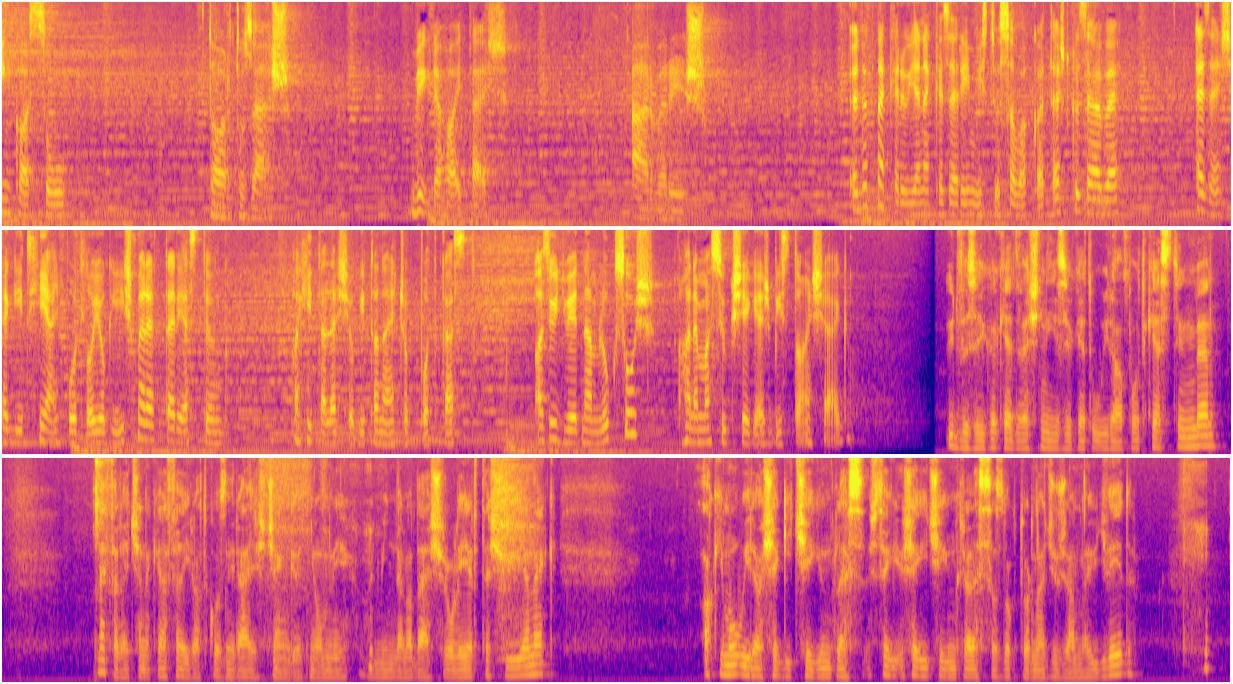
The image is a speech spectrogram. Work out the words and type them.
inkasszó, tartozás, végrehajtás. árverés, Önök ne kerüljenek ezen rémisztő szavakkal test közelbe, ezen segít hiánypótló jogi ismeretterjesztőnk, a Hiteles Jogi Tanácsok Podcast. Az ügyvéd nem luxus, hanem a szükséges biztonság. Üdvözöljük a kedves nézőket újra a podcastünkben. Ne felejtsenek el feliratkozni rá és csengőt nyomni, hogy minden adásról értesüljenek. Aki ma újra segítségünk lesz, segítségünkre lesz, az dr. Nagy Zsuzsanna ügyvéd.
